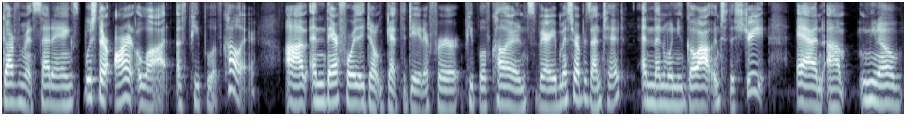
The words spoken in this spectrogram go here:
government settings, which there aren't a lot of people of color um, and therefore they don't get the data for people of color, and it's very misrepresented. And then when you go out into the street, and um, you know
